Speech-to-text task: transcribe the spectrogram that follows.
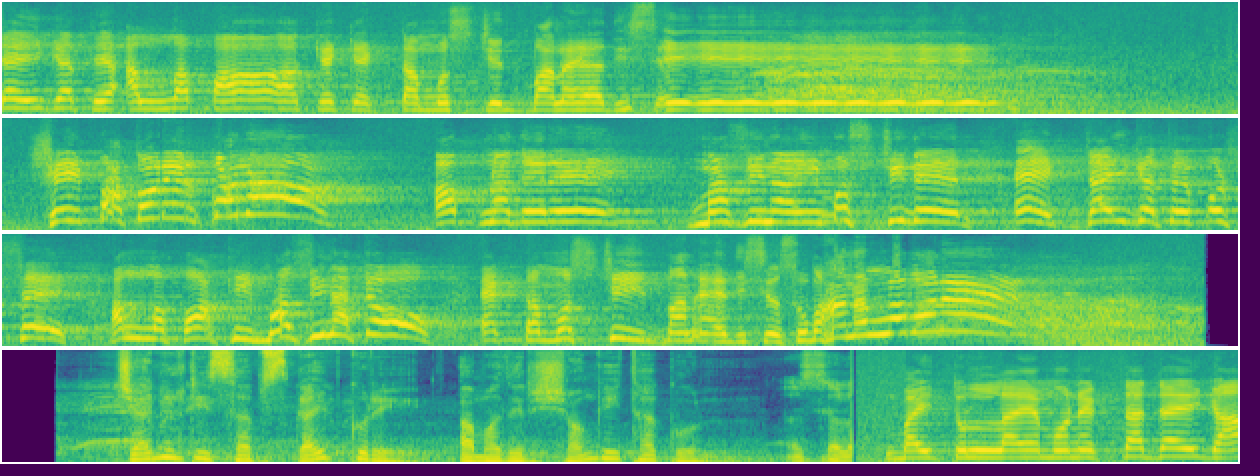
জায়গাতে আল্লাহ পাক এক একটা মসজিদ বানায়া দিছে। সেই পাথরের কণা আপনাদের এই মাজিনাই মসজিদের এক জায়গাতে পড়ছে আল্লাহ পাকি মাজিনাতেও একটা মসজিদ বানায় দিছে সুবহান আল্লাহ বলে। চ্যানেলটি সাবস্ক্রাইব করে আমাদের সঙ্গেই থাকুন। বাইতুল্লাহ এমন একটা জায়গা।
